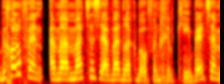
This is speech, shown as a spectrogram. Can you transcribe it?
בכל אופן, המאמץ הזה עבד רק באופן חלקי. בעצם,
